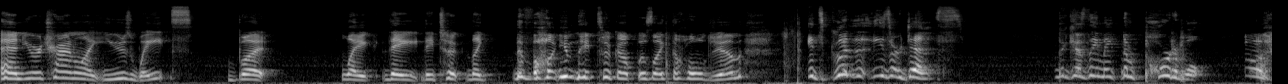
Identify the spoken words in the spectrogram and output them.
and you were trying to like use weights, but like they they took like the volume they took up was like the whole gym. It's good that these are dense because they make them portable. Ugh.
